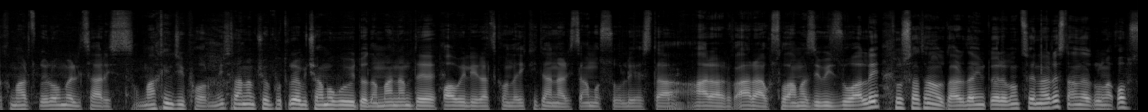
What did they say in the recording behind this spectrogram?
აქ მარწყვი, რომელიც არის მახინჯი ფორმის, სანამ ჩვენ ფუტკრები ჩამოგვივიდო და მანამდე ყვავილი რაც ქონდა იქიდან არის წამოსული ეს და არ არ აქვს ლამაზი ვიზუალი. თუ სათანადოდ არ დაიმტვერებო მცენარე, სტანდარტულ ნაყოფს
